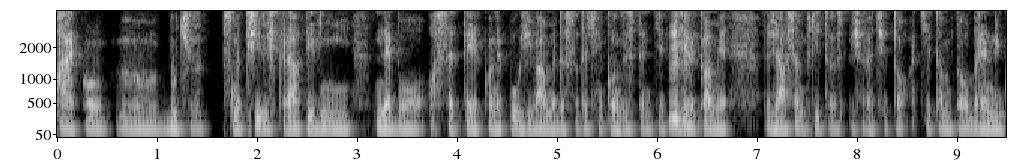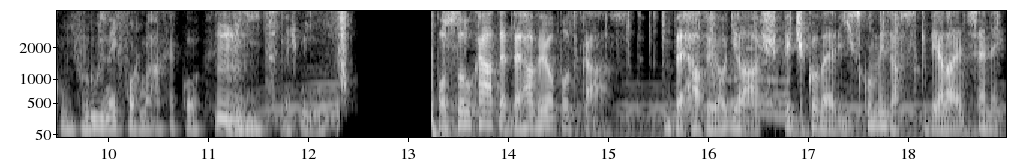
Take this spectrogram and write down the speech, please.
a jako uh, buď jsme příliš kreativní, nebo asety jako nepoužíváme dostatečně konzistentně v té mm-hmm. reklamě. Takže já jsem přítel spíš radši to, ať je tam toho brandingu v různých formách jako mm. víc než méně. Posloucháte Behavio podcast. Behavio dělá špičkové výzkumy za skvělé ceny.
